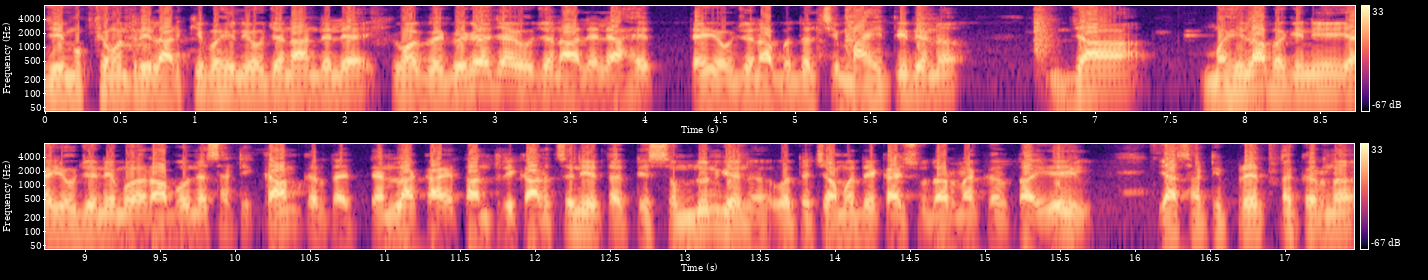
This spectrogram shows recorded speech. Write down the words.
जी मुख्यमंत्री लाडकी बहीण योजना आणलेली आहे किंवा वेगवेगळ्या ज्या योजना आलेल्या आहेत त्या योजनाबद्दलची माहिती देणं ज्या महिला भगिनी या योजनेमुळे राबवण्यासाठी काम करतायत त्यांना काय तांत्रिक अडचणी येतात ते समजून घेणं व त्याच्यामध्ये काय सुधारणा करता येईल यासाठी प्रयत्न करणं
